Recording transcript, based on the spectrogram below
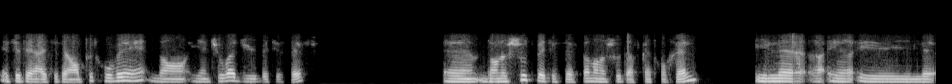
etc., etc. On peut trouver dans, il y a une chouva du Bet Yosef, euh, dans le shoot Bet Yosef, pas dans le shoot Afkat Rochel, il, il,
